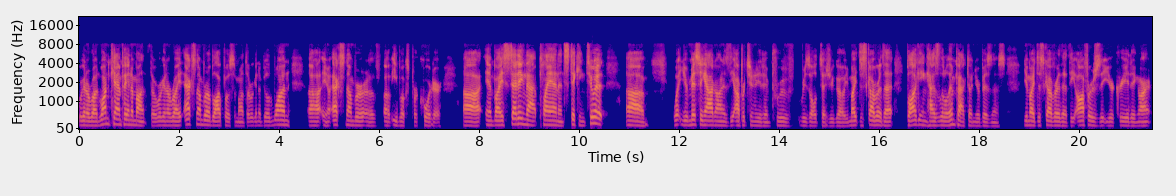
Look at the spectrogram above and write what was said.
we're going to run one campaign a month, or we're going to write X number of blog posts a month, or we're going to build one, uh, you know, X number of of ebooks per quarter. Uh, and by setting that plan and sticking to it, um, what you're missing out on is the opportunity to improve results as you go. You might discover that blogging has little impact on your business. You might discover that the offers that you're creating aren't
